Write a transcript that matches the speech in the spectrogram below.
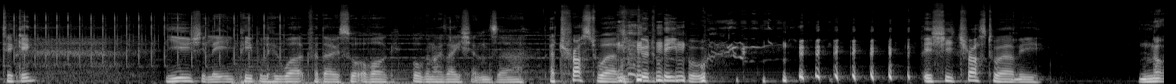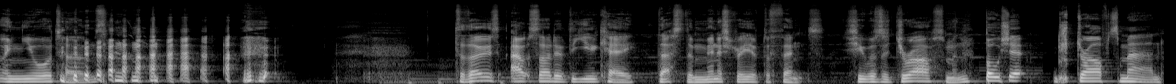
ticking. Usually, people who work for those sort of org- organisations are, are trustworthy, good people. Is she trustworthy? Not in your terms. to those outside of the UK, that's the Ministry of Defence. She was a draftsman. Bullshit. Draftsman.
